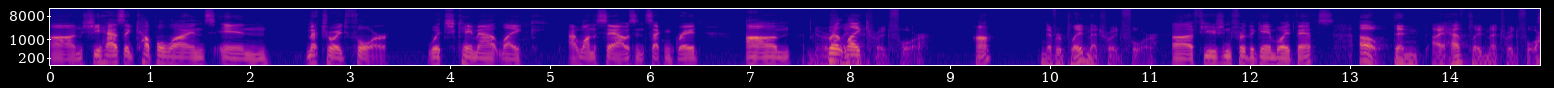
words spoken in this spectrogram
Um, she has a couple lines in Metroid Four, which came out like I want to say I was in second grade. Um, I've never But, played like- Metroid 4. Huh? Never played Metroid 4. uh, Fusion for the Game Boy Advance. Oh, then I have played Metroid 4.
